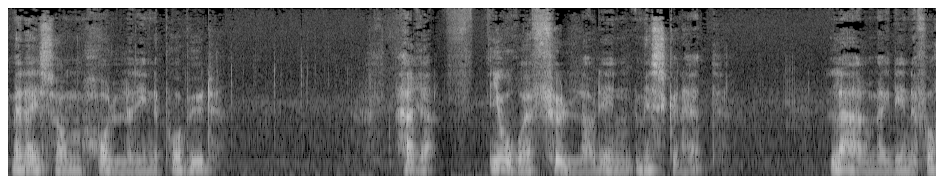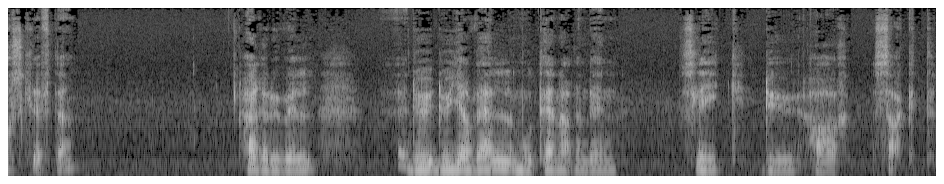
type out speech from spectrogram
med de som holder dine påbud. Herre, jorda er full av din miskunnhet. Lær meg dine forskrifter. Herre, du vil du, du gir vel mot tjeneren din slik du har sagt.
